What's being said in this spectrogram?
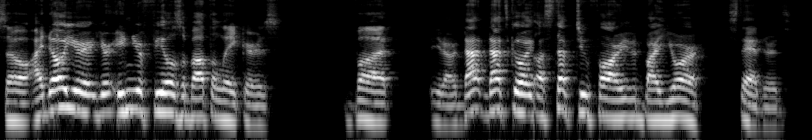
So I know you're you're in your feels about the Lakers, but you know that that's going a step too far even by your standards.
